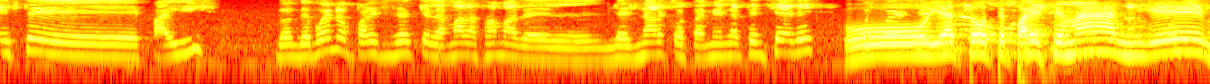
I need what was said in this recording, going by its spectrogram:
este país donde, bueno, parece ser que la mala fama del, narco también la sede. Pues Uy, ya todo te parece mal, Miguel.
